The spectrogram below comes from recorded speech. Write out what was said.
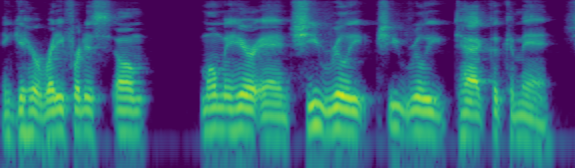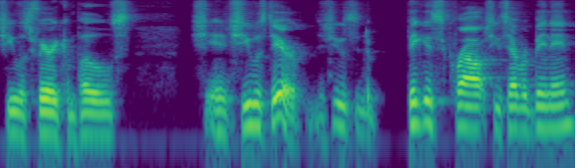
and get her ready for this um moment here, and she really, she really had good command. She was very composed. She and she was there. She was in the biggest crowd she's ever been in,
